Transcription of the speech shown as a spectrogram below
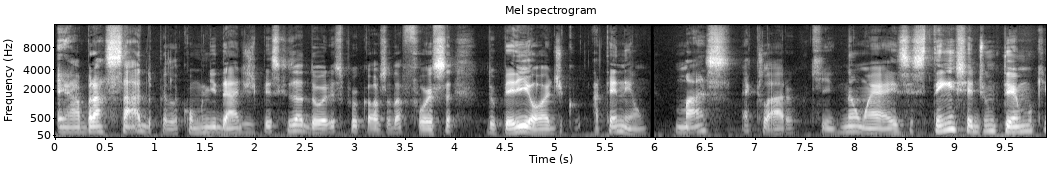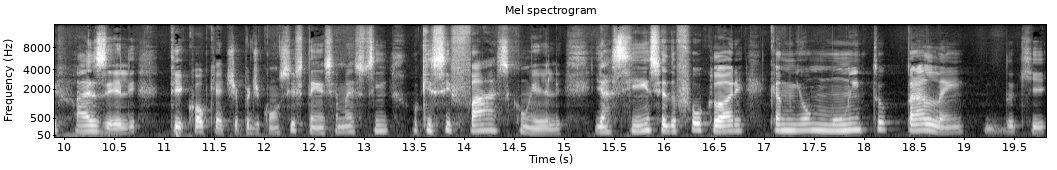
é abraçado pela comunidade de pesquisadores por causa da força do periódico Ateneum. Mas é claro que não é a existência de um termo que faz ele ter qualquer tipo de consistência, mas sim o que se faz com ele. E a ciência do folclore caminhou muito para além do que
